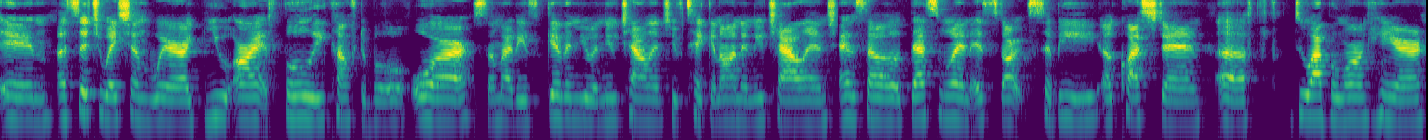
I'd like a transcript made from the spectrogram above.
in a situation where you aren't fully comfortable, or somebody's given you a new challenge, you've taken on a new challenge. And so that's when it starts to be a question of do I belong here?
